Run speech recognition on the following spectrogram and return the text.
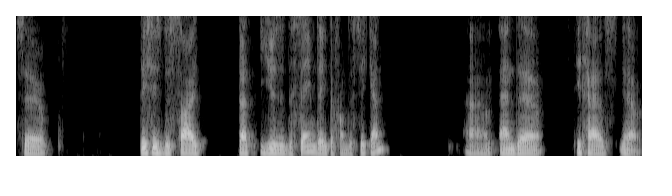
So this is the site that uses the same data from the CKAN. Um, and uh, it has, you know,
